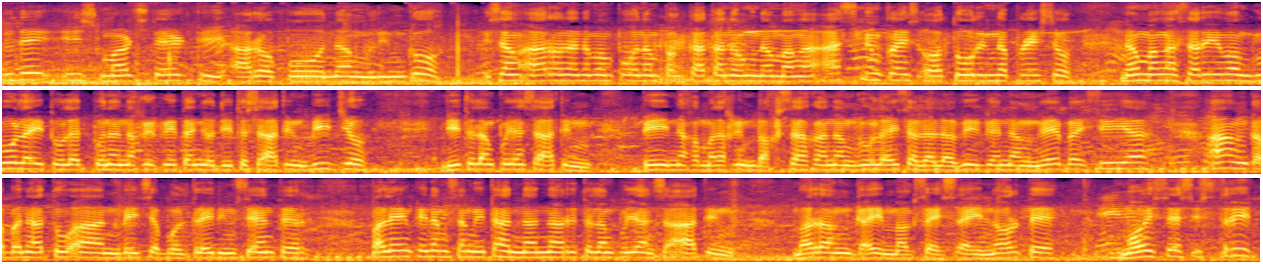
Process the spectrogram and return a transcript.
Today is March 30, araw po ng linggo. Isang araw na naman po ng pagtatanong ng mga asking price o turing na presyo ng mga sariwang gulay tulad po ng nakikita nyo dito sa ating video. Dito lang po yan sa ating pinakamalaking baksakan ng gulay sa lalawigan ng Nueva Ecija, ang Kabanatuan Vegetable Trading Center, palengke ng sangitan na narito lang po yan sa ating Barangay Magsaysay Norte, Moises Street,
